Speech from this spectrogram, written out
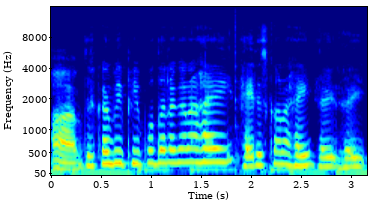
um, there's going to be people that are going to hate. Hate is going to hate, hate, hate.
